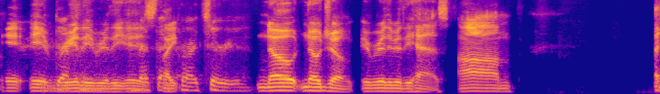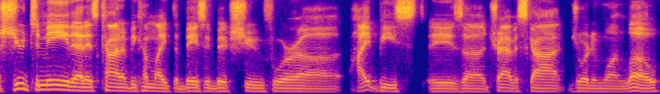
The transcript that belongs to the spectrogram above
It, it really really is that like criteria. no no joke it really really has. Um a shoe to me that has kind of become like the basic big shoe for uh hype beast is uh travis scott jordan 1 low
